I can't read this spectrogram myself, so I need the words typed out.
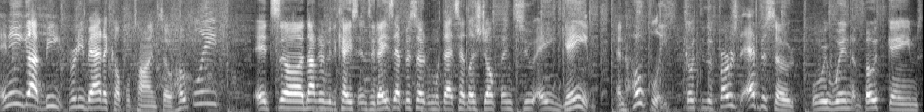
and he got beat pretty bad a couple times. So hopefully it's uh, not going to be the case in today's episode. And with that said, let's jump into a game. And hopefully go through the first episode where we win both games.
